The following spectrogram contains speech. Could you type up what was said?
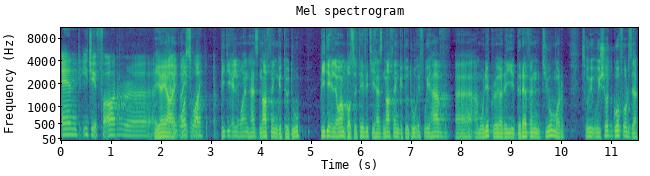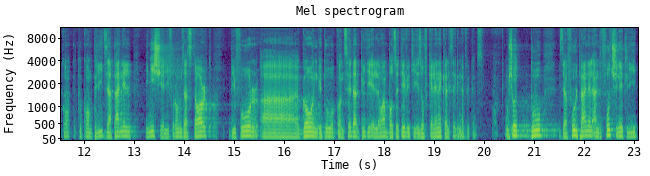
and EGFR uh, Yeah, yeah, I, I was but PDL1 has nothing to do. PDL1 positivity has nothing to do if we have uh, a molecularly driven tumor. So we, we should go for the co- to complete the panel initially from the start before uh, going to consider PDL1 positivity is of clinical significance. We should do the full panel, and fortunately,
